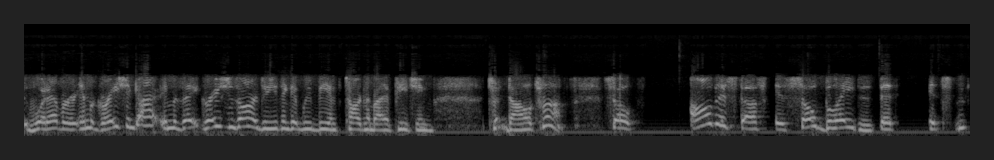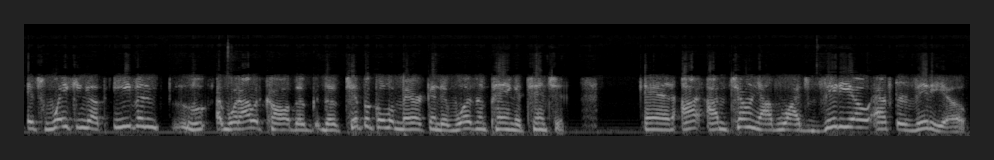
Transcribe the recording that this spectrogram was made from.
whatever immigration guy immigrations are? Do you think that we'd be talking about impeaching Donald Trump? So all this stuff is so blatant that it's it's waking up even what I would call the the typical American that wasn't paying attention. And I, I'm telling you, I've watched video after video.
